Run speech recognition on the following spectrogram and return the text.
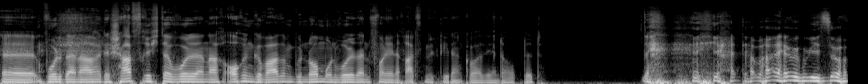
äh, wurde danach, der Schafsrichter wurde danach auch in Gewahrsam genommen und wurde dann von den Ratsmitgliedern quasi enthauptet. ja, da war irgendwie so,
